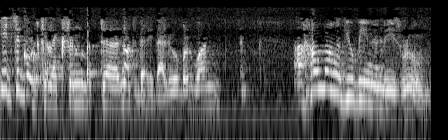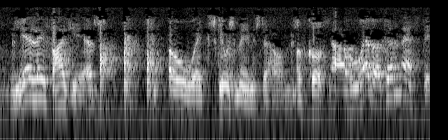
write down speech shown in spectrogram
It's a good collection, but uh, not a very valuable one. Uh, how long have you been in these rooms? Nearly five years. Oh, excuse me, Mr. Holmes. Of course. Now, whoever can that be?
